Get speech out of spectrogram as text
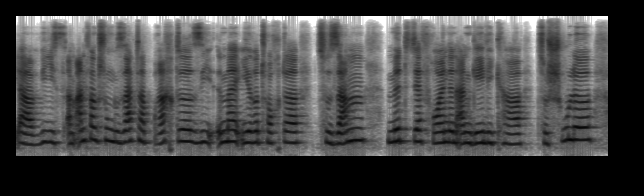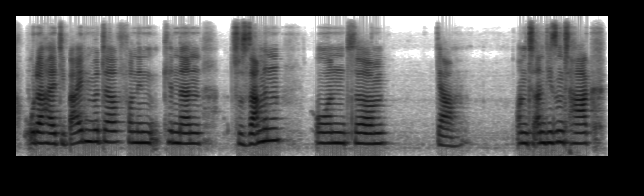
ja, wie ich es am Anfang schon gesagt habe, brachte sie immer ihre Tochter zusammen mit der Freundin Angelika zur Schule oder halt die beiden Mütter von den Kindern zusammen. Und ähm, ja, und an diesem Tag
